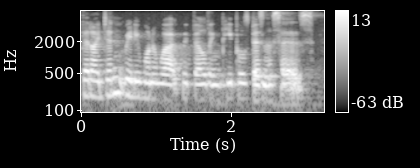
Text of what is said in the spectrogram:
that I didn't really want to work with building people's businesses.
